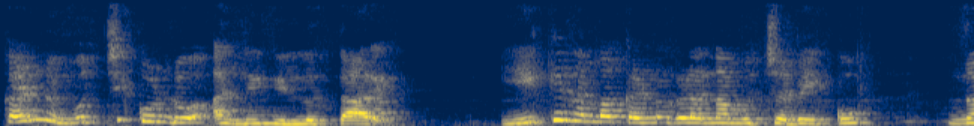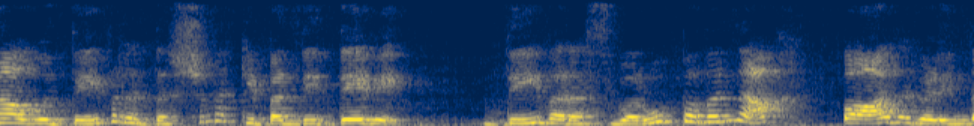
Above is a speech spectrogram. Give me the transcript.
ಕಣ್ಣು ಮುಚ್ಚಿಕೊಂಡು ಅಲ್ಲಿ ನಿಲ್ಲುತ್ತಾರೆ. ಏಕೆ ನಮ್ಮ ಕಣ್ಣುಗಳನ್ನು ಮುಚ್ಚಬೇಕು? ನಾವು ದೇವರ ದರ್ಶನಕ್ಕೆ ಬಂದಿದ್ದೇವೆ. ದೇವರ ಸ್ವರೂಪವನ್ನ ಪಾದಗಳಿಂದ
